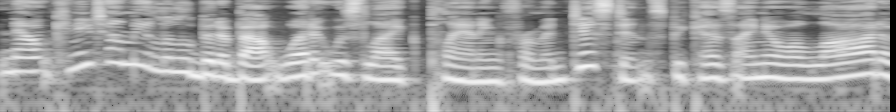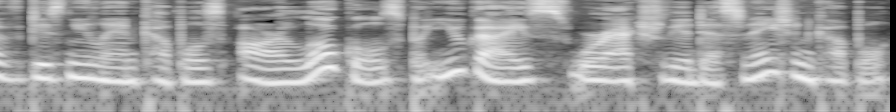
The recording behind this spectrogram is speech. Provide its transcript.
Now, can you tell me a little bit about what it was like planning from a distance? Because I know a lot of Disneyland couples are locals, but you guys were actually a destination couple.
